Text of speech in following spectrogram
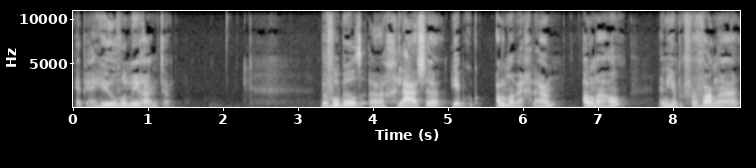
heb jij heel veel meer ruimte. Bijvoorbeeld uh, glazen, die heb ik ook allemaal weggedaan. Allemaal. En die heb ik vervangen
